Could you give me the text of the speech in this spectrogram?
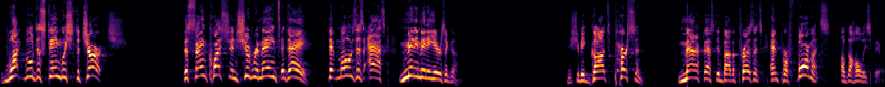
What will distinguish the church? The same question should remain today that Moses asked many, many years ago. And it should be God's person manifested by the presence and performance of the Holy Spirit.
